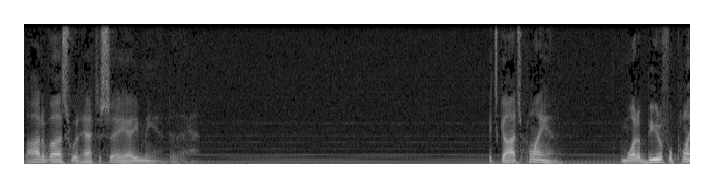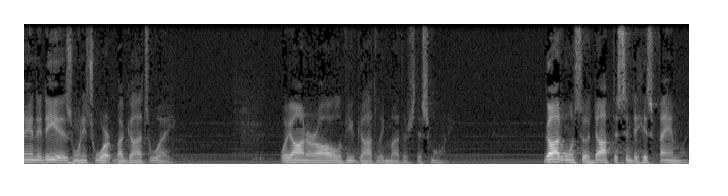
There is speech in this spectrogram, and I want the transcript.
A lot of us would have to say amen to that. It's God's plan. And what a beautiful plan it is when it's worked by God's way. We honor all of you godly mothers this morning. God wants to adopt us into His family.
